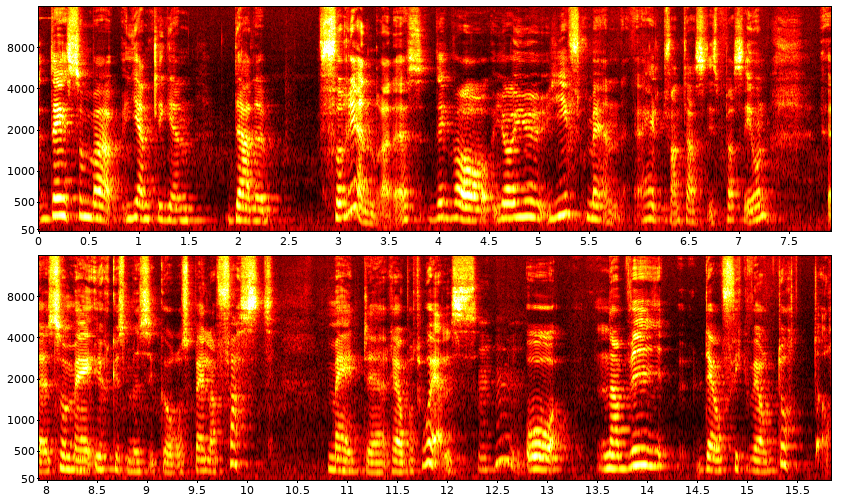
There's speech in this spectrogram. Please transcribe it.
det som var egentligen där det förändrades, det var, jag är ju gift med en helt fantastisk person eh, som är yrkesmusiker och spelar fast med eh, Robert Wells. Mhm. Och när vi då fick vår dotter,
